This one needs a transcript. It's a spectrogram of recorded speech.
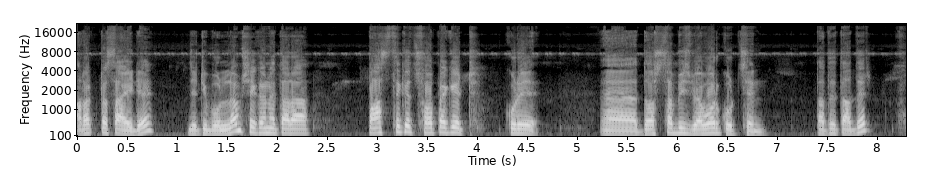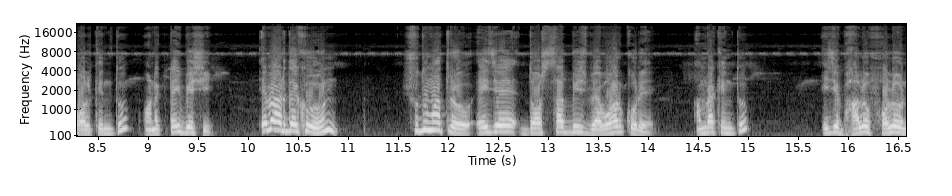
আর একটা সাইডে যেটি বললাম, সেখানে তারা পাঁচ থেকে ছ প্যাকেট করে দশ ছাব্বিশ ব্যবহার করছেন। তাতে তাদের ফল কিন্তু অনেকটাই বেশি। এবার দেখুন, শুধুমাত্র এই যে দশ ছাব্বিশ ব্যবহার করে আমরা কিন্তু এই যে ভালো ফলন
